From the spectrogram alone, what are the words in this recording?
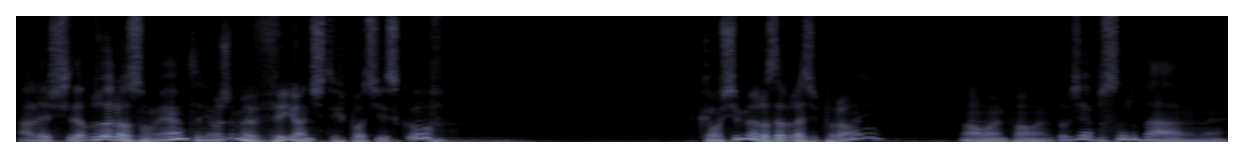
Ale jeśli dobrze rozumiem, to nie możemy wyjąć tych pocisków, tylko musimy rozebrać broń? Moment, moment, to będzie absurdalne.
